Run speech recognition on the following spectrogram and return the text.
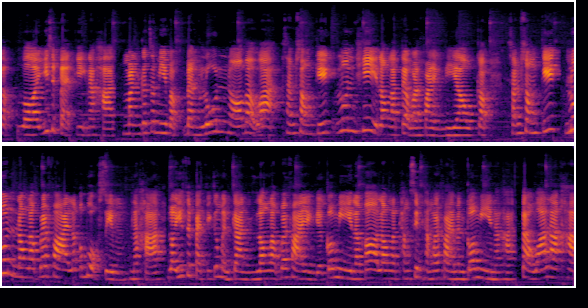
กับ 128 กิกนะคะ มันก็จะมีแบบแบ่งรุ่นเนาะแบบว่า32กิกรุ่นที่รองรับแต่ Wi-Fi อย่างเดียวกับ 32กิกรุ่นรองรับ Wi-Fi แล้วก็บวกซิมนะคะ128กิกก็เหมือนกัน รองรับ Wi-Fi อย่างเดียวก็มี แล้วก็รองรับทั้งซิมทั้ง Wi-Fi มันก็มีนะคะ แต่ว่าราคา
